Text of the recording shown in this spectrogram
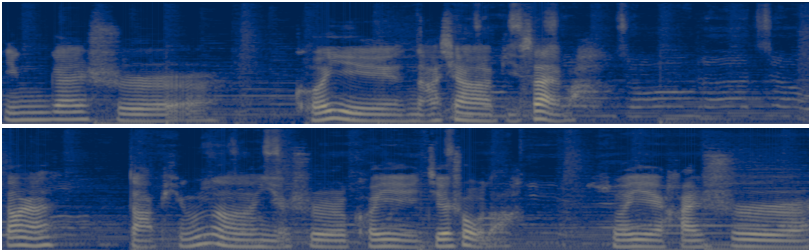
应该是可以拿下比赛吧。当然，打平呢也是可以接受的，所以还是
